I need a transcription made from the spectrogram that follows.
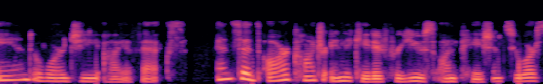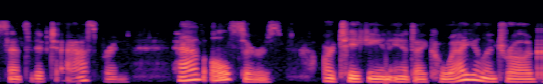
and or GI effects. NSAIDs are contraindicated for use on patients who are sensitive to aspirin, have ulcers, are taking an anticoagulant drug,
